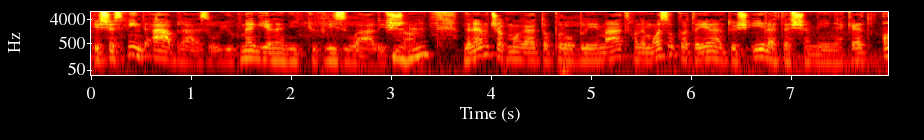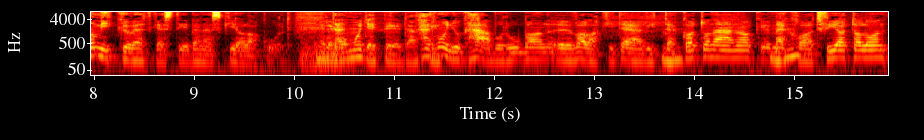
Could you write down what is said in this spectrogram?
és ezt mind ábrázoljuk, megjelenítjük vizuálisan. Uh-huh. De nem csak magát a problémát, hanem azokat a jelentős életeseményeket, amik következtében ez kialakult. Mire, Tehát, mondj egy példát. Hát mondjuk háborúban valakit elvittek. Katonának, uh-huh. meghalt fiatalon,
